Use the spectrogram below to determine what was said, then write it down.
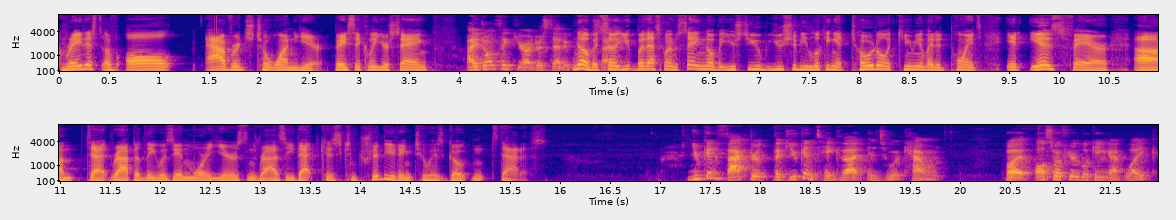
greatest of all average to one year. Basically, you're saying I don't think you're understanding. No, but so you but that's what I'm saying. No, but you you you should be looking at total accumulated points. It is fair um, that Rapidly was in more years than Razzie. That is contributing to his goat status. You can factor like you can take that into account but also if you're looking at like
